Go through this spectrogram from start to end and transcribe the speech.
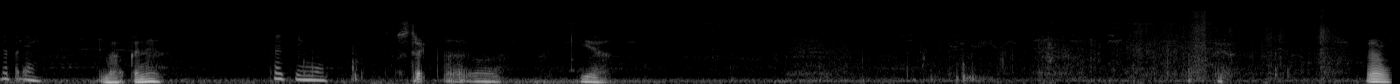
Dapat eh? Dimakan ya. Cacing ni. Strike. Uh, ya. Hmm.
